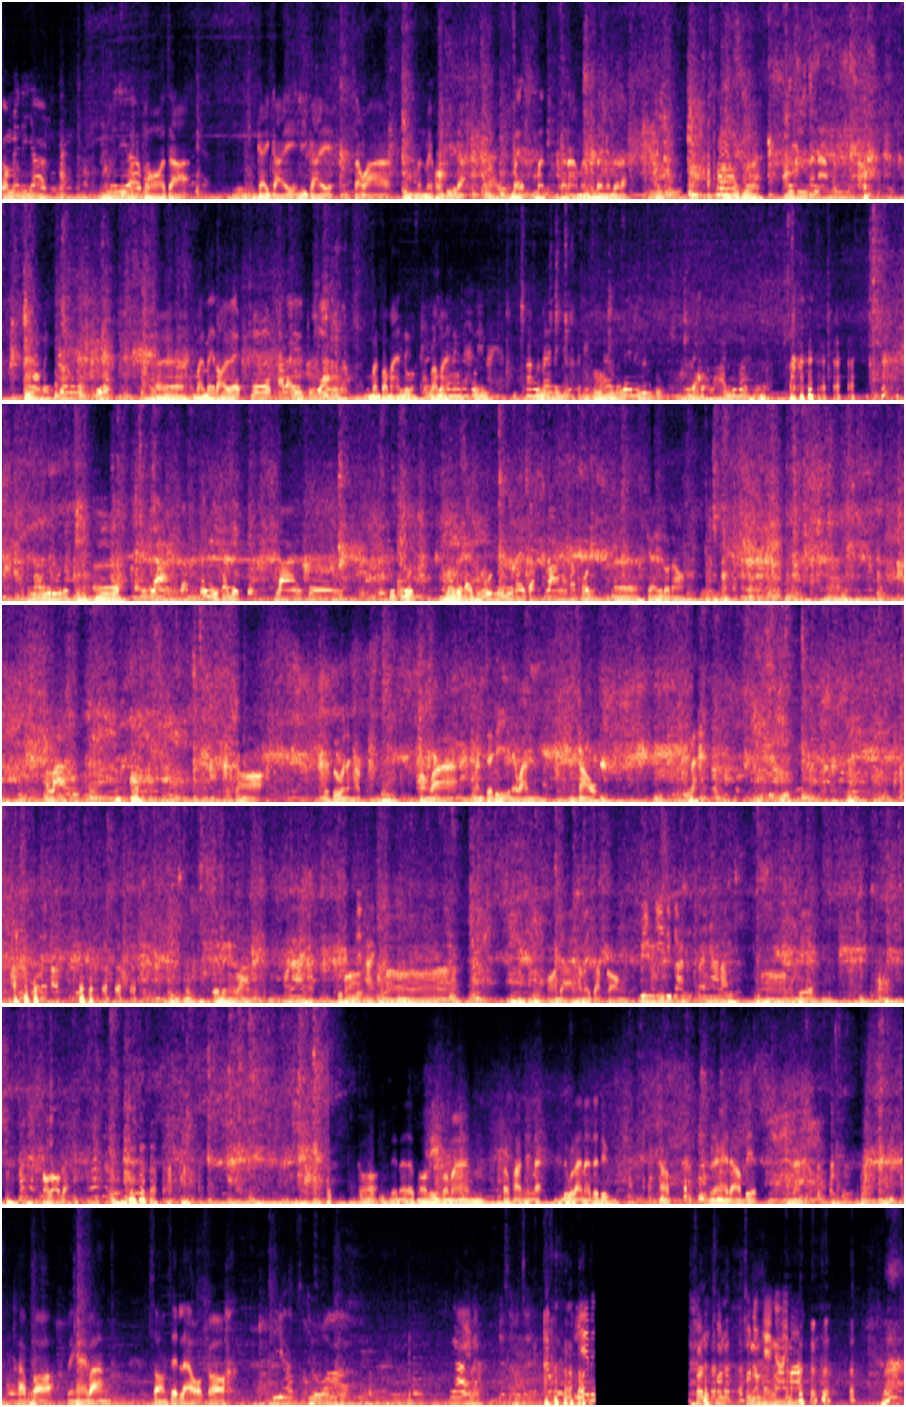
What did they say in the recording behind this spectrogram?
ก็ไม่ได้ยาก ไม่ได้ยากแบพบอจะอืมไกลๆมีไกด์แต่ว่ามันไม่คอมพลีทอะใช่ไม่มันสนามมันไม่เหมือนกันด้วยแหละ ไม่เอาจริงอะเอาจริงสนามมันสนามมันเที่ยวด้วยไหมพี่เนี่ยเออ มันไม่ร้อย เทิร์ฟเทิร์ฟอะไรทุกอย่างแบบมันประมาณนึงประมาณนึง ถ้าคนถ้าคนไทยคนไทยมาเล่นด่าร้านที่แบบ ลองไปดูดิเอเทอปทุกอย่างแบบไม่มีสนิทรางเกยทุกจุด ไม่มีใครพูด ไม่มีใครจับรางสักคนเออ แกให้รถเอาอืมอ่าตลาดก็จะสู้นะครับ หวังว่ามันจะดีในวันเสาร์นะ อะไรครับ เอ็มเป็นไงบ้าง พอได้ครับคือผมได้ถ่ายอ๋อพอได้ถ้าไม่จับกล้อง วิ่ง 20รันได้5รันอ่าโอเคเข้ารอบแหละ ก็เดี๋ยวน่าจะซ้อมอีกประมาณสักพักหนึงแหละ ดูแล้วน่าจะดึกครับเดี๋ยวยังไงเดี๋ยวอัปเดตนะครับก็เป็นไงบ้าง ซ้อมเสร็จแล้วก็ ดีครับถือว่า ง่ายนะเละไปชนชนชนกำแพงง่ายมาก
